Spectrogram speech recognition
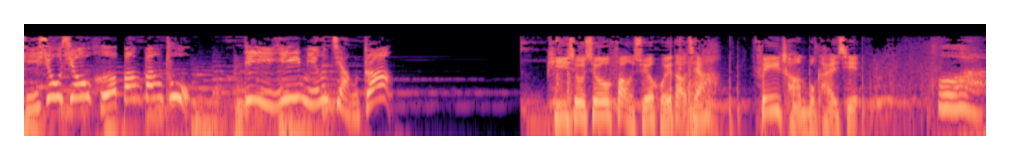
皮羞羞和帮帮兔第一名奖章。皮羞羞放学回到家，非常不开心。哇，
